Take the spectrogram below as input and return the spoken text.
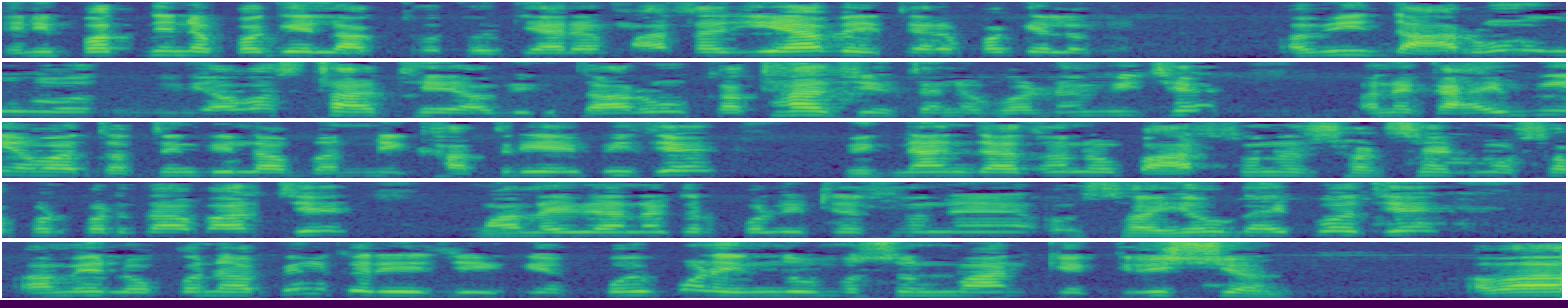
એની પત્નીને પગે લાગતો હતો. જ્યારે માતાજી આવે ત્યારે પગે લાગતો આવી દારૂણ વ્યવસ્થા છે આવી દારૂણ કથા છે, તેને વર્ણવી છે અને કાયમી આવા ધતિંગ લીલા બંધની ખાતરી આપી છે. વિજ્ઞાન દાતાનો બારસો ને સડસઠમો સફળ પડદાભાર છે. માલવ્યાનગર પોલીસ સ્ટેશને સહયોગ આપ્યો છે. અમે લોકોને અપીલ કરીએ છીએ કે કોઈ પણ હિન્દુ મુસલમાન કે ક્રિશ્ચિયન આવા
